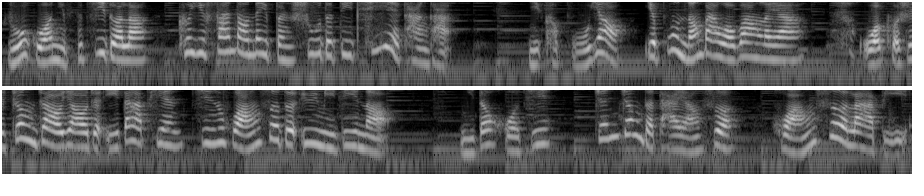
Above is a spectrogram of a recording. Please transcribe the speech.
如果你不记得了，可以翻到那本书的第七页看看。你可不要，也不能把我忘了呀！我可是正照耀着一大片金黄色的玉米地呢。你的伙计，真正的太阳色，黄色蜡笔。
